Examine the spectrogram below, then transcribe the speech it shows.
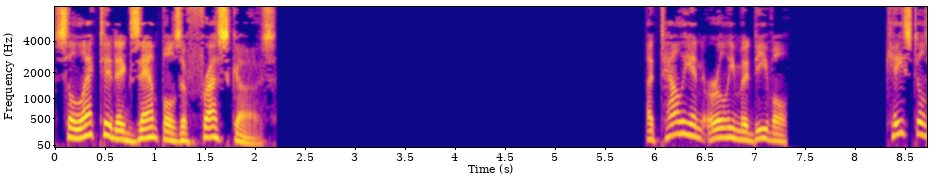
Selected examples of frescoes Italian early medieval Castel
